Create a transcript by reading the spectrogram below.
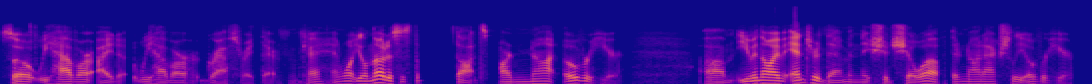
So we have our item, we have our graphs right there, okay? And what you'll notice is the dots are not over here. Um, even though I've entered them and they should show up, they're not actually over here.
